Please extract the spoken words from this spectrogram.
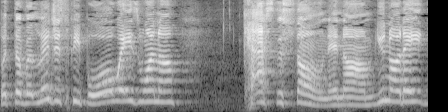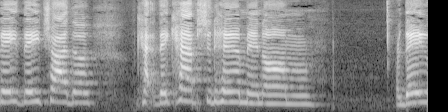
but the religious people always want to cast a stone. And um, you know, they they they try to they captured him and um they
